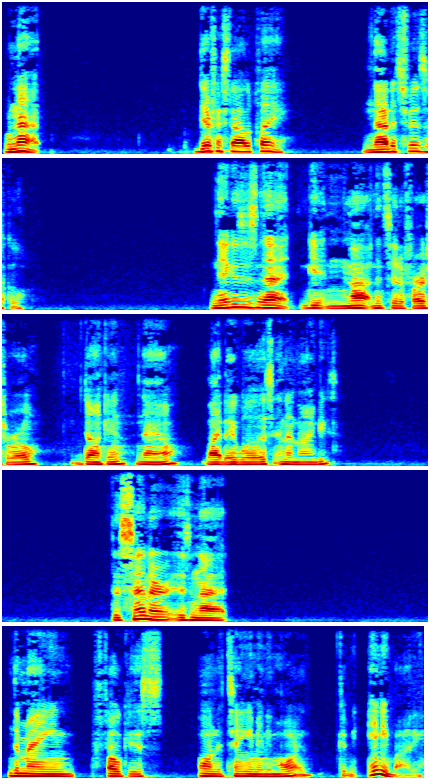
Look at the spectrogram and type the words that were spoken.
We're not. Different style of play. Not as physical. Niggas is not getting knocked into the first row, dunking now, like they was in the 90s. The center is not the main focus on the team anymore. Could be anybody.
